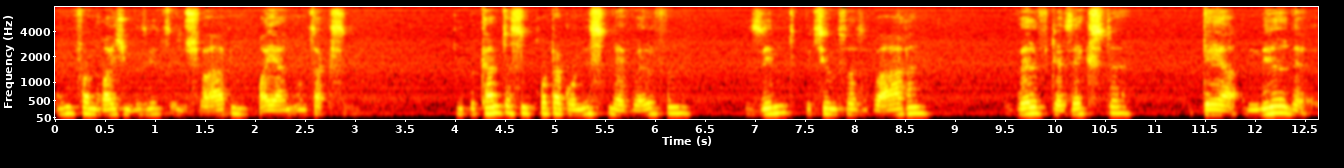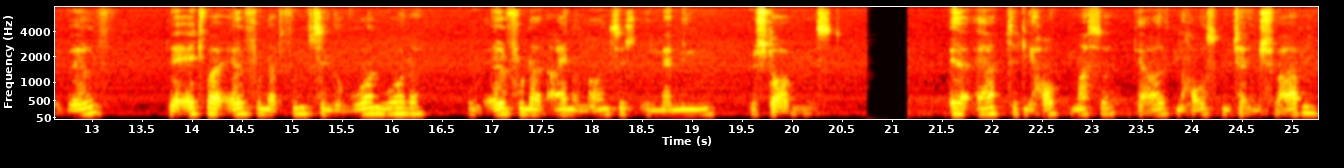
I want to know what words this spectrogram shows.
umfangreichen Besitz in Schwaben, Bayern und Sachsen. Die bekanntesten Protagonisten der Wölfen sind bzw. waren Wölf VI., der milde Wölf, der etwa 1115 geboren wurde und 1191 in Memmingen gestorben ist. Er erbte die Hauptmasse der alten Hausgüter in Schwaben,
